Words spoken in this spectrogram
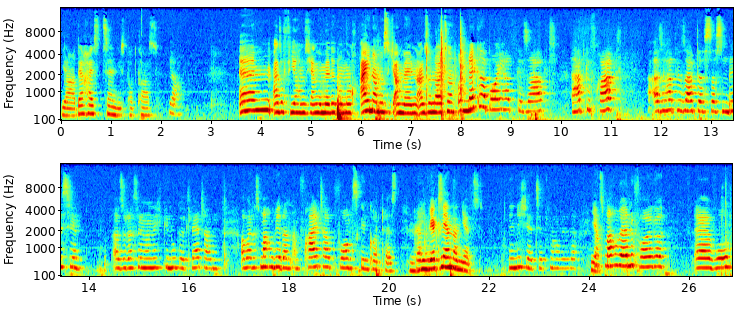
Ja, der heißt Sandys Podcast. Ja. Ähm, also vier haben sich angemeldet und noch einer muss sich anmelden. Also Leute, Und Mecha Boy hat gesagt, er hat gefragt, also hat gesagt, dass das ein bisschen, also dass wir noch nicht genug erklärt haben. Aber das machen wir dann am Freitag vorm Skin Contest. nein, wir klären dann jetzt. Nee, nicht jetzt, jetzt machen wir da. Ja. Jetzt machen wir eine Folge, äh, wo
